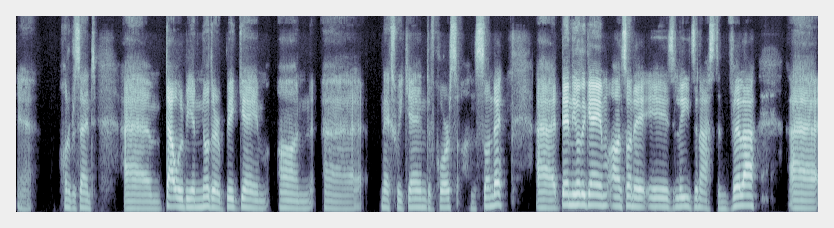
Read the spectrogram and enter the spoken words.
Yeah, hundred percent. Um, that will be another big game on uh, next weekend, of course, on Sunday. Uh, then the other game on Sunday is Leeds and Aston Villa. Uh,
